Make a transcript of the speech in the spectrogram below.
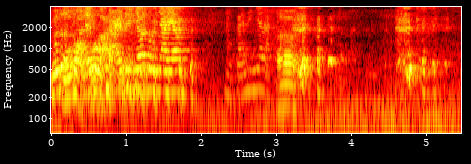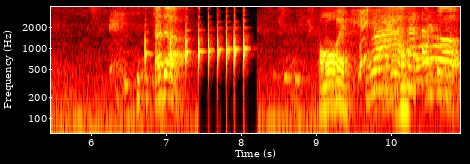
cứ lựa chọn lấy một cái đi nhá tôi nha em. Một cái thứ nhất à? Ờ. Chắc chưa? Thôi. Bấm giờ rồi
